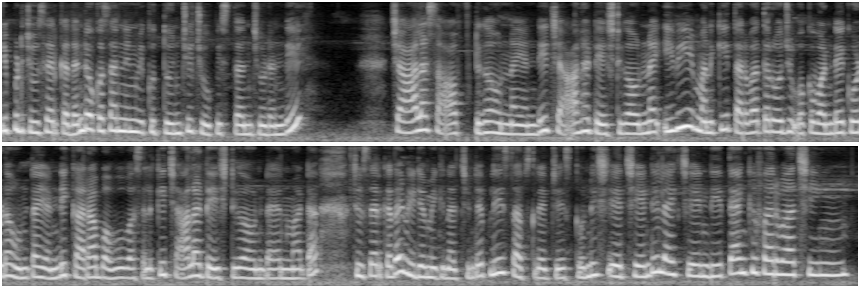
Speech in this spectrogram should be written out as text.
ఇప్పుడు చూసారు కదండి ఒకసారి నేను మీకు తుంచి చూపిస్తాను చూడండి. చాలా సాఫ్ట్గా ఉన్నాయండి. చాలా టేస్ట్గా ఉన్నాయి. ఇవి మనకి తర్వాత రోజు ఒక వన్ డే కూడా ఉంటాయండి. ఖరాబ్ అవ్వవు అసలుకి. చాలా టేస్ట్గా ఉంటాయన్నమాట. చూసారు కదా వీడియో మీకు నచ్చింటే ప్లీజ్ సబ్స్క్రైబ్ చేసుకోండి షేర్ చేయండి లైక్ చేయండి. Thank you for watching.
